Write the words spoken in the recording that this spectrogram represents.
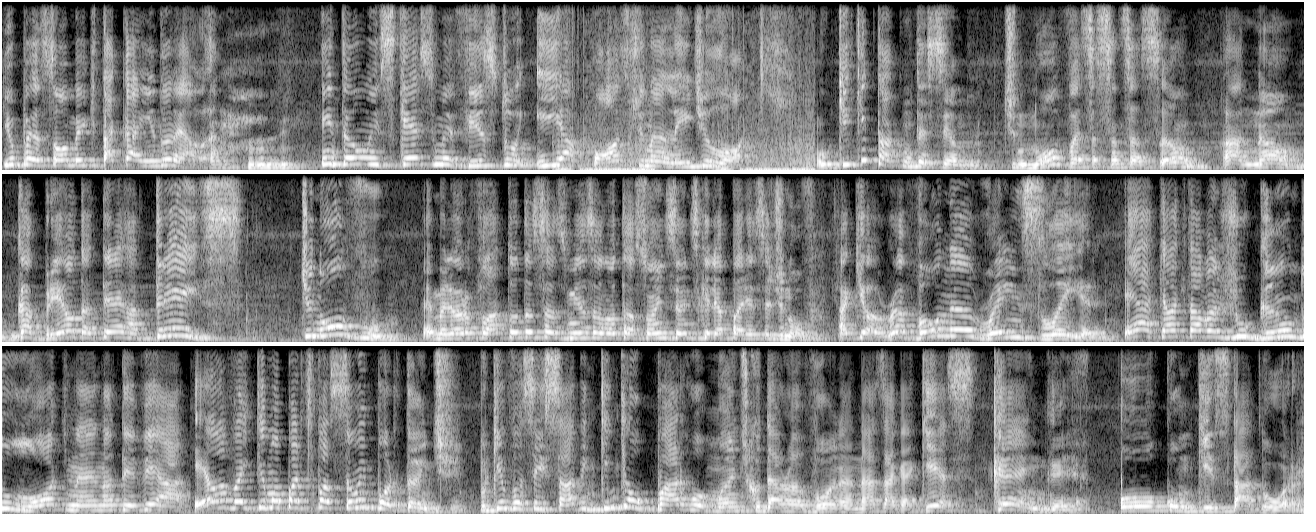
e o pessoal meio que tá caindo nela. então esquece o Mephisto e aposte na Lady Locke. O que que tá acontecendo? De novo essa sensação? Ah não, Gabriel da Terra 3! De novo! É melhor eu falar todas as minhas anotações antes que ele apareça de novo. Aqui, ó, Ravonna Rainslayer. É aquela que tava julgando o Loki né, na TVA. Ela vai ter uma participação importante. Porque vocês sabem quem que é o par romântico da Ravonna nas HQs? Kang o Conquistador.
